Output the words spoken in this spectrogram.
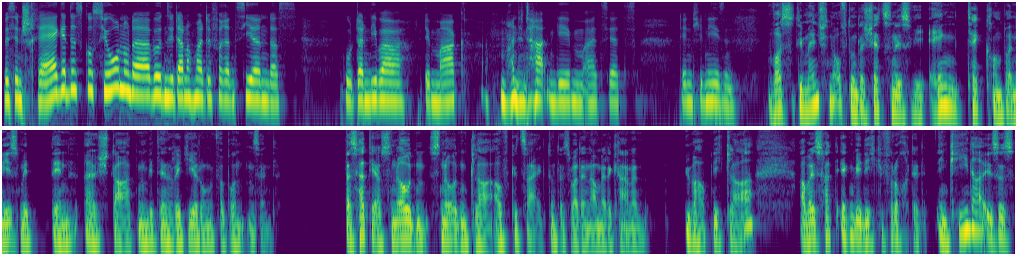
bisschen schräge Diskussion oder würden Sie da nochmal differenzieren, dass gut, dann lieber dem Mark meine Daten geben als jetzt den Chinesen. Was die Menschen oft unterschätzen, ist, wie eng Tech-Companies mit den äh, Staaten, mit den Regierungen verbunden sind. Das hat ja Snowden, Snowden klar aufgezeigt und das war den Amerikanern überhaupt nicht klar, aber es hat irgendwie nicht gefruchtet. In China ist es,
